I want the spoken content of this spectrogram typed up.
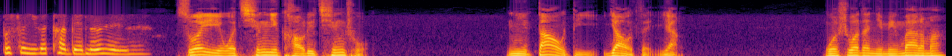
不是一个特别能忍的人，所以我请你考虑清楚，你到底要怎样？我说的你明白了吗？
